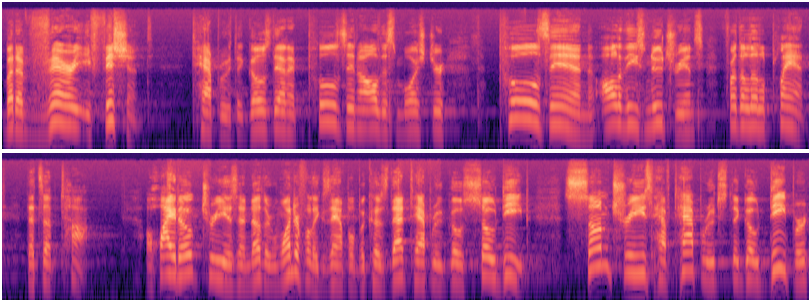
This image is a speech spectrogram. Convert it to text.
but a very efficient taproot that goes down and pulls in all this moisture, pulls in all of these nutrients for the little plant that's up top. A white oak tree is another wonderful example because that taproot goes so deep. Some trees have taproots that go deeper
